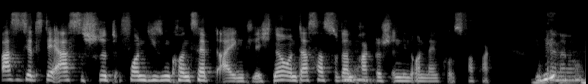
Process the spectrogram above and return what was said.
was ist jetzt der erste Schritt von diesem Konzept eigentlich? Ne? Und das hast du dann ja. praktisch in den Online-Kurs verpackt. Mhm. Genau.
